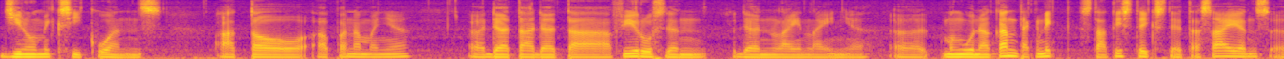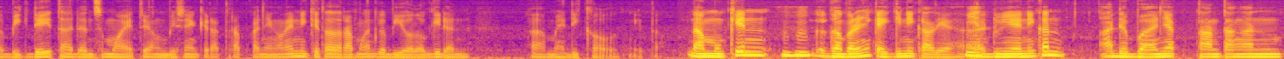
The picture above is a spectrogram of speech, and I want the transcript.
genomic sequence atau apa namanya uh, data-data virus dan dan lain-lainnya Uh, menggunakan teknik statistics, data science, uh, big data dan semua itu yang biasanya kita terapkan yang lain ini kita terapkan ke biologi dan uh, medical gitu. Nah mungkin Mhm. gambarnya kayak gini kali ya. Iya. Uh, dunia ini kan ada banyak tantangan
